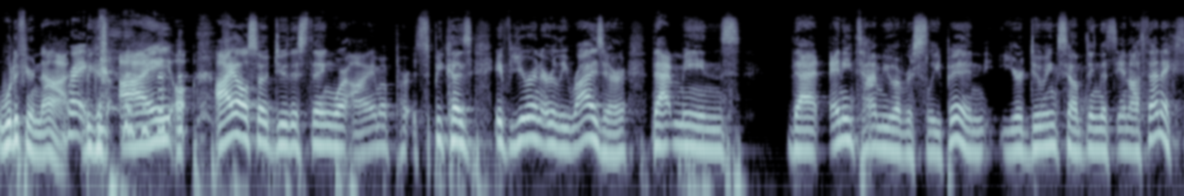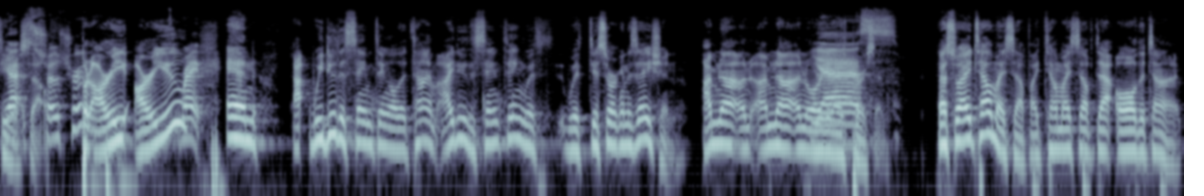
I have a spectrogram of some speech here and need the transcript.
what if you're not? Right. Because I I also do this thing where I'm a per- it's because if you're an early riser, that means that anytime you ever sleep in, you're doing something that's inauthentic to Yeah, yourself. so true. But are you? Are you? Right. And uh, we do the same thing all the time. I do the same thing with with disorganization. I'm not an, I'm not an organized Yes. person. That's what I tell myself. I tell myself that all the time.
